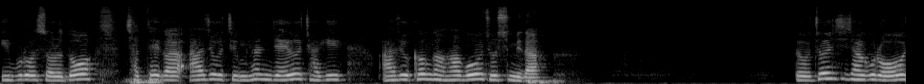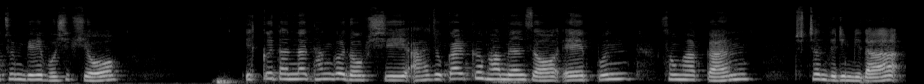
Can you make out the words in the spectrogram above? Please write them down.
입으로서도 자태가 아주 지금 현재의 자기 아주 건강하고 좋습니다. 또 전시작으로 준비해 보십시오. 이끝 한낱 한것 없이 아주 깔끔하면서 예쁜 송악관 추천드립니다.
